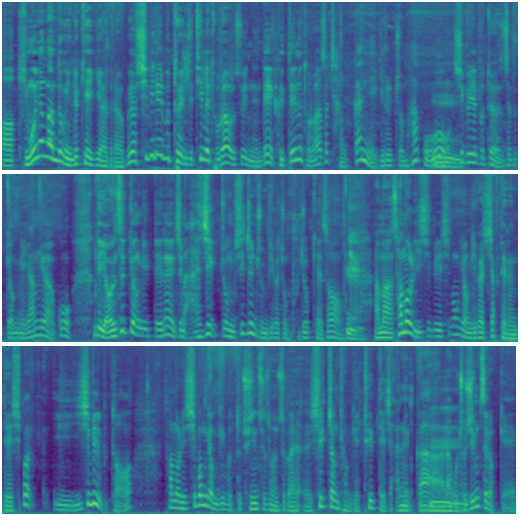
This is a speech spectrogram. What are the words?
어, 김원영 감독은 이렇게 얘기하더라고요. 11일부터 이제 팀에 돌아올 수 있는데 그때는 돌아와서 잠깐 얘기를 좀 하고 음. 11일부터 연습 경기에 합류하고 근데 연습 경기 때는 지금 아직 좀 시즌 준비가 좀 부족해서 예. 아마 3월 20일 시범 경기가 시작되는데 10월 이 20일부터 3월 시범 경기부터 주신수 선수가 실전 경기에 투입되지 않을까라고 음. 조심스럽게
